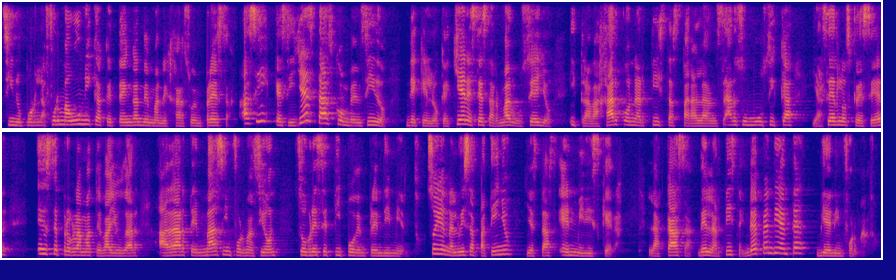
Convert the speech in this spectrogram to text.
sino por la forma única que tengan de manejar su empresa. Así que si ya estás convencido de que lo que quieres es armar un sello y trabajar con artistas para lanzar su música y hacerlos crecer, este programa te va a ayudar a darte más información sobre ese tipo de emprendimiento. Soy Ana Luisa Patiño y estás en mi disquera, la casa del artista independiente bien informado.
